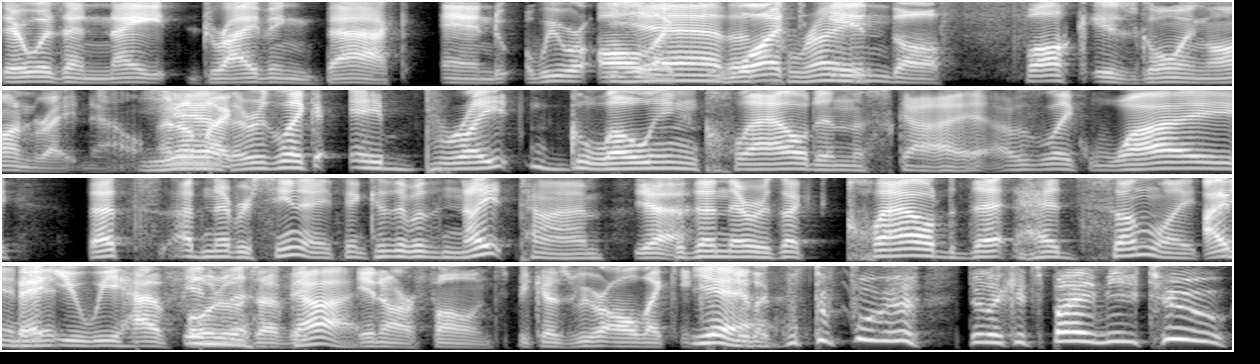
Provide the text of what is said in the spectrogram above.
there was a night driving back, and we were all Yeah, like, "What right. in the fuck is going on right now?" Yeah, and I'm like, there was like a bright glowing cloud in the sky. I was like, why? That's I've never seen anything because it was nighttime. "Yeah." But then there was a cloud that had sunlight. I bet you we have photos of sky. it in our phones because we were all like, Yeah. yeah. like what the fuck? They're like, it's by me too.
